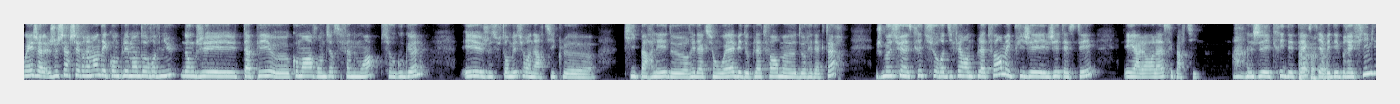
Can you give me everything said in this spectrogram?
Oui, je, je, cherchais vraiment des compléments de revenus. Donc j'ai tapé euh, comment arrondir ses fins de mois sur Google et je suis tombée sur un article qui parlait de rédaction web et de plateformes de rédacteurs. Je me suis inscrite sur différentes plateformes et puis j'ai testé. Et alors là, c'est parti. j'ai écrit des textes, il y avait des briefings,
